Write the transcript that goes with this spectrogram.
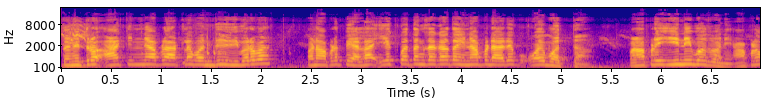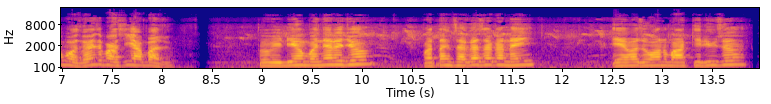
તો મિત્રો, આ કિનને આપણે આટલા બંધી દીધી, બરાબર? પણ આપણે પહેલાં એક પતંગ ચગાવતા, એના આપણે ડાયરેક્ટ ઓય બધતા પણ આપણે એ નહીં બધવાની, આપણે બધવાની છે પાછી આ બાજુ. તો વિડીયોમાં બન્યા રહેજો. પતંગ સગા સગા નહીં એ હવે જોવાનું બાકી રહ્યું છે.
